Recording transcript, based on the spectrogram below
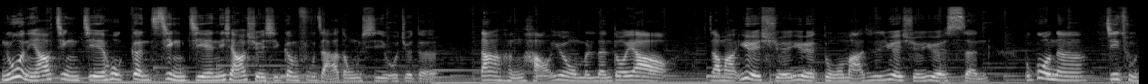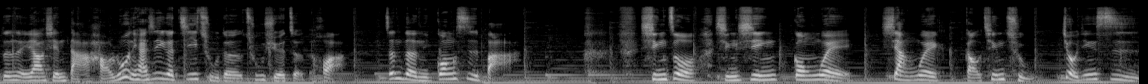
如果你要进阶或更进阶，你想要学习更复杂的东西，我觉得当然很好，因为我们人都要，知道吗？越学越多嘛，就是越学越深。不过呢，基础真的要先打好。如果你还是一个基础的初学者的话，真的你光是把星座、行星、宫位、相位搞清楚，就已经是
